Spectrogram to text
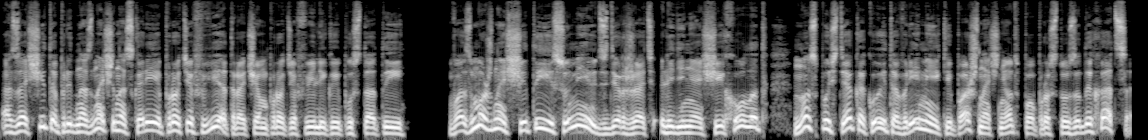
а защита предназначена скорее против ветра, чем против великой пустоты. Возможно, щиты и сумеют сдержать леденящий холод, но спустя какое-то время экипаж начнет попросту задыхаться.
